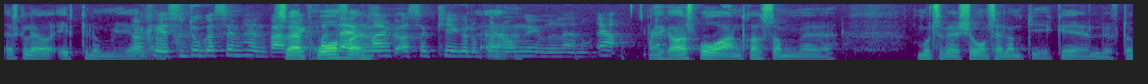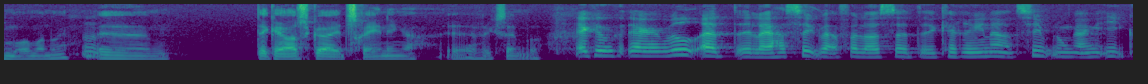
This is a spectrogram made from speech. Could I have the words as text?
jeg skal lave et kilo mere. Okay, så du går simpelthen bare Så væk fra faktisk- Danmark, og så kigger du på ja. nogen i udlandet. Ja. Jeg kan også bruge andre som øh, motivation, selvom de ikke øh, løfter mod mig nu. Ikke? Mm. Øh, det kan jeg også gøre i træninger, øh, for eksempel. Jeg, kan, jeg ved, at, eller jeg har set i hvert fald også, at øh, Karina og Tim nogle gange i IK,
